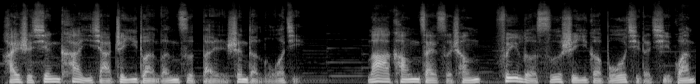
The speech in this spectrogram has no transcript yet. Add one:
还是先看一下这一段文字本身的逻辑。拉康在此称菲勒斯是一个勃起的器官。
